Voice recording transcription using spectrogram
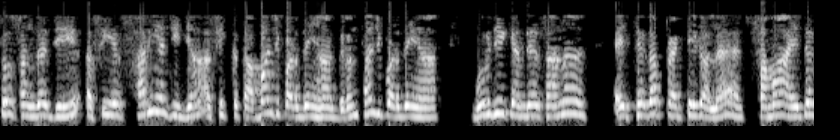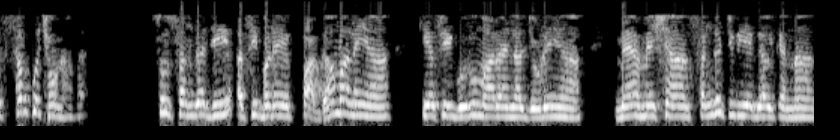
ਸੋ ਸੰਗਤ ਜੀ, ਅਸੀਂ ਇਹ ਸਾਰੀਆਂ ਚੀਜ਼ਾਂ ਅਸੀਂ ਕਿਤਾਬਾਂ 'ਚ ਪੜ੍ਹਦੇ ਹਾਂ, ਗ੍ਰੰਥਾਂ 'ਚ ਪੜ੍ਹਦੇ ਹਾਂ। ਗੁਰੂ ਜੀ ਕਹਿੰਦੇ ਸਨ, ਇੱਥੇ ਦਾ ਪ੍ਰੈਕਟੀਕਲ ਹੈ, ਸਮਾਂ ਆਏ ਤੇ ਸਭ ਕੁਝ ਹੋਣਾ ਹੈ ਸੋ ਸੰਗਤ ਜੀ, ਅਸੀਂ ਬੜੇ ਭਾਗਾਂ ਵਾਲੇ ਆ ਕਿ ਅਸੀਂ ਗੁਰੂ ਮਹਾਰਾਜ ਨਾਲ ਜੁੜੇ ਆ ਮੈਂ ਹਮੇਸ਼ਾ ਸੰਗਤ 'ਚ ਵੀ ਇਹ ਗੱਲ ਕਹਿਣਾ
